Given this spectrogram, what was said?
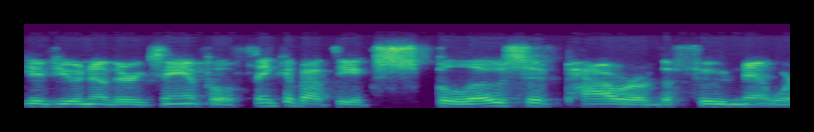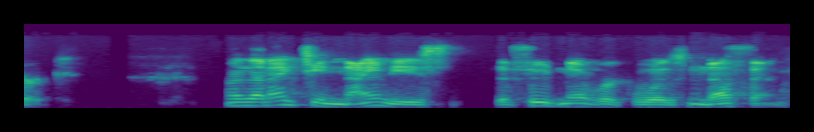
give you another example. Think about the explosive power of the Food Network. In the 1990s, the Food Network was nothing.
